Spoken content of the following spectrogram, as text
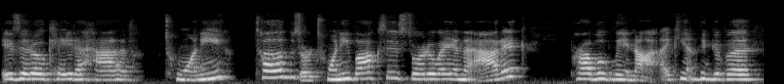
is it okay to have 20 tubs or 20 boxes stored away in the attic? Probably not. I can't think of a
